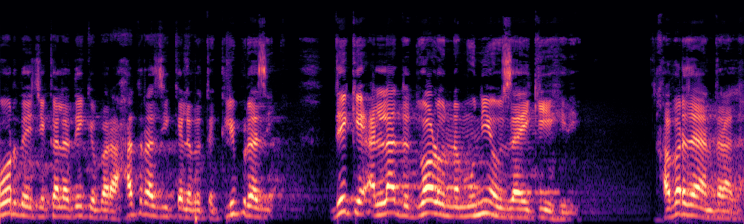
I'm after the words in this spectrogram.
کور دی چې کله دې کې براحت راځي کله به تکلیف راځي دې کې الله د دواړو نمونی او ذایقې هري خبر ځای اندراله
